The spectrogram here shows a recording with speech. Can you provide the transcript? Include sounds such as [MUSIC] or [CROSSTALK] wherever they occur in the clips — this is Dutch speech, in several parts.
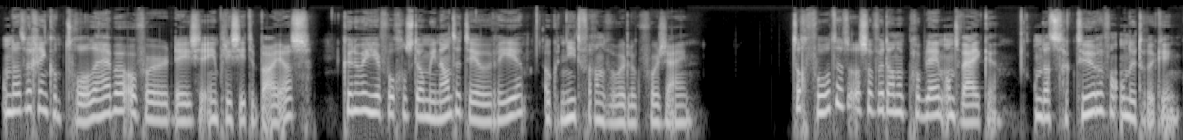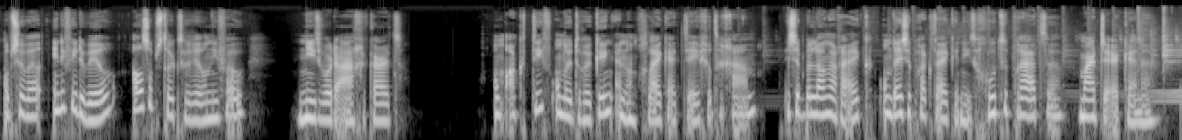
Omdat we geen controle hebben over deze impliciete bias, kunnen we hier volgens dominante theorieën ook niet verantwoordelijk voor zijn. Toch voelt het alsof we dan het probleem ontwijken, omdat structuren van onderdrukking op zowel individueel als op structureel niveau niet worden aangekaart. Om actief onderdrukking en ongelijkheid tegen te gaan, is het belangrijk om deze praktijken niet goed te praten, maar te erkennen.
